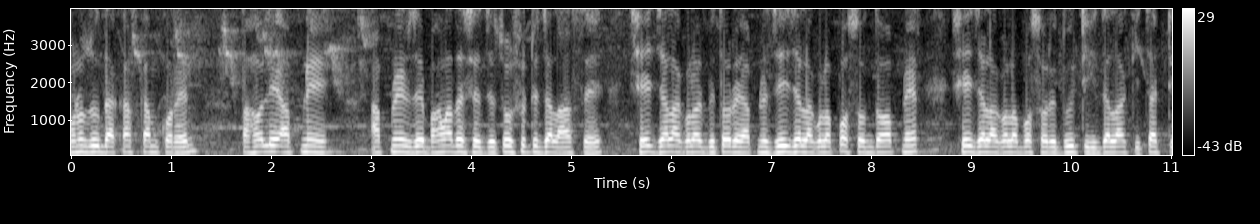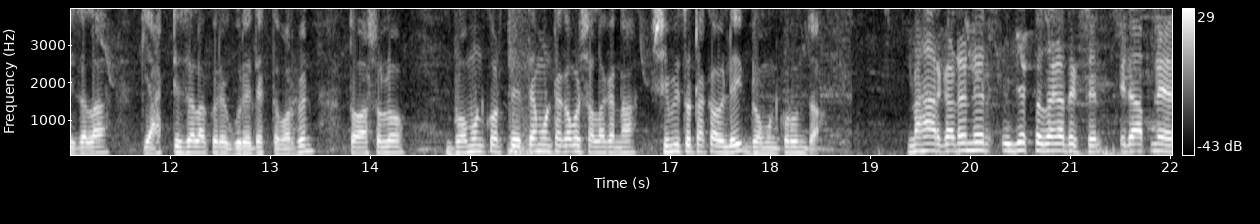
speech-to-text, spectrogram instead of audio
মনোযোগ দা কাজ কাম করেন, তাহলে আপনি আপনার যে বাংলাদেশের যে চৌষট্টি জেলা আছে, সেই জেলাগুলোর ভিতরে আপনার যেই জেলাগুলো পছন্দ আপনার, সেই জেলাগুলো বছরে দুইটি জেলা কি চারটি জেলা কি আটটি জেলা করে ঘুরে দেখতে পারবেন। তো আসলে ভ্রমণ করতে তেমন টাকা পয়সা লাগে না, সীমিত টাকা হলেই ভ্রমণ করুন যা। নাহার গার্ডেনের এই যে একটা জায়গা দেখছেন, এটা আপনার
